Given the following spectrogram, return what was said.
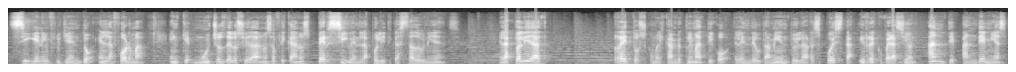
siguen influyendo en la forma en que muchos de los ciudadanos africanos perciben la política estadounidense. En la actualidad, retos como el cambio climático, el endeudamiento y la respuesta y recuperación ante pandemias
